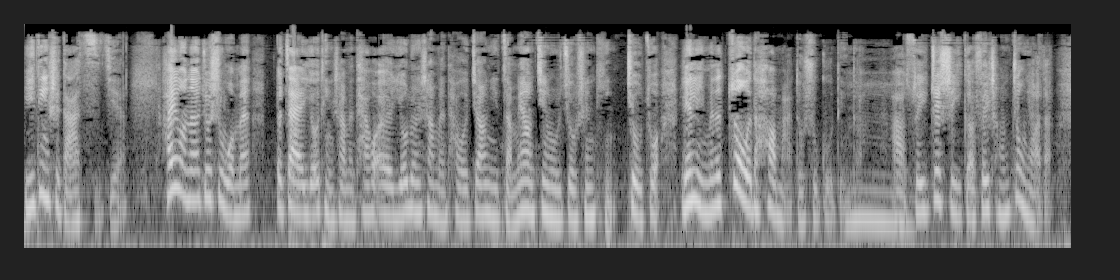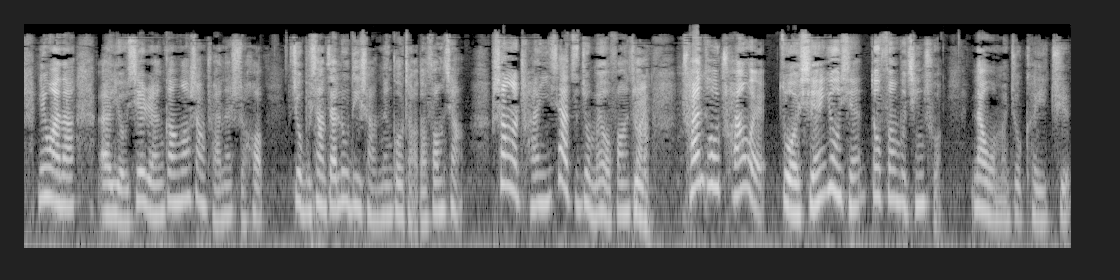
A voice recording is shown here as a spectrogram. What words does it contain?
一定是打死结。还有呢，就是我们呃在游艇上面，他会呃游轮上面，他会教你怎么样进入救生艇就坐，连里面的座位的号码都是固定的、啊，所以这是一个非常重要的。另外呢，呃，有些人刚刚上船的时候，就不像在陆地上能够找到方向，上了船一下子就没有方向了，船头船尾左舷右舷都分不清楚，那我们就可以去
